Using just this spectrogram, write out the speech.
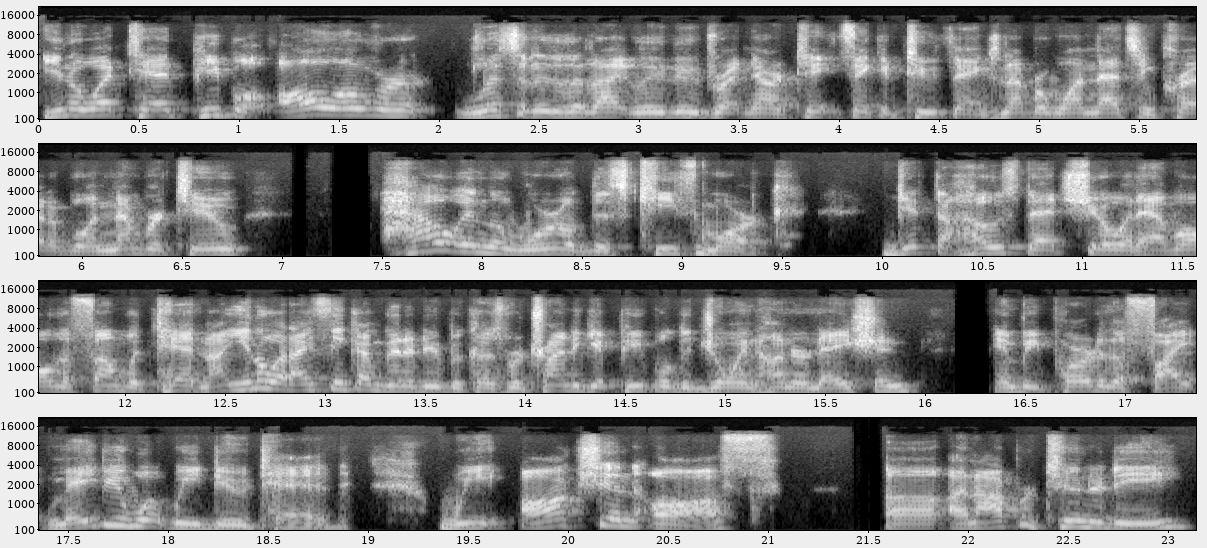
You know what, Ted? People all over listening to the nightly Nuge right now are t- thinking two things. Number one, that's incredible. And number two, how in the world does Keith Mark get to host that show and have all the fun with Ted? Now, you know what I think I'm going to do because we're trying to get people to join Hunter Nation and be part of the fight. Maybe what we do, Ted, we auction off uh, an opportunity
